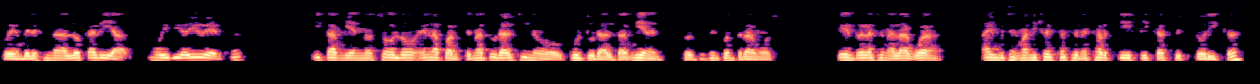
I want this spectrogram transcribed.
Pueden ver, es una localidad muy biodiversa, y también no solo en la parte natural, sino cultural también. Entonces encontramos que en relación al agua hay muchas manifestaciones artísticas, pictóricas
